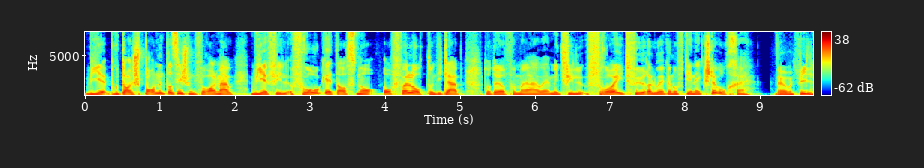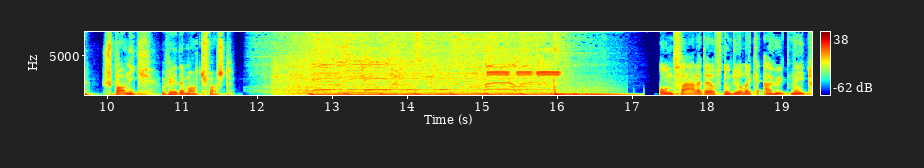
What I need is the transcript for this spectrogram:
wie brutal spannend das ist und vor allem auch, wie viele Fragen das noch offen lässt. Und ich glaube, da dürfen wir auch mit viel Freude führen auf die nächsten Wochen. Ja, mit viel Spannung auf jeden Match fast. Und fehlen dürfte natürlich auch heute nicht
